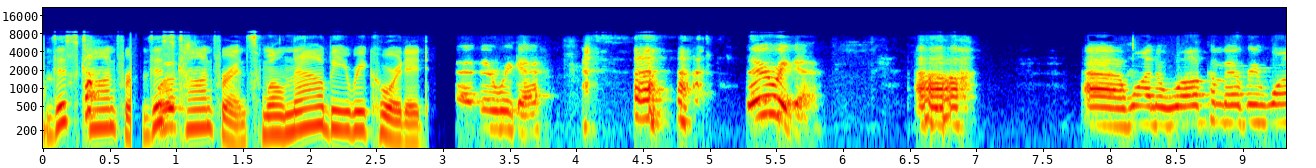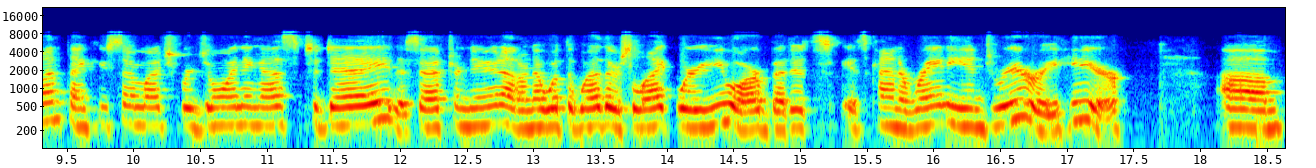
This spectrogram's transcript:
This conference this Whoops. conference will now be recorded. Uh, there we go. there we go. Uh, I want to welcome everyone. Thank you so much for joining us today, this afternoon. I don't know what the weather's like where you are, but it's it's kind of rainy and dreary here. Um,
